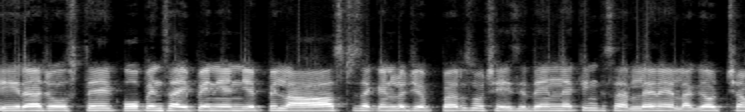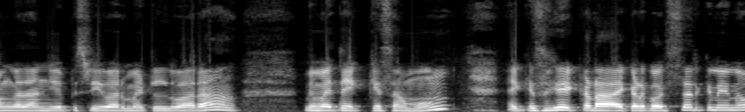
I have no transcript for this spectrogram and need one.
తీరా చూస్తే కూపెన్స్ అయిపోయినాయి అని చెప్పి లాస్ట్ సెకండ్లో చెప్పారు. సో చేసేదేం లేక ఇంక సర్లే ఎలాగే వచ్చాం కదా అని చెప్పి శ్రీవారి మెట్ల ద్వారా మేమైతే ఎక్కేసాము. ఎక్కేసాక ఇక్కడ ఇక్కడికి వచ్చేసరికి నేను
